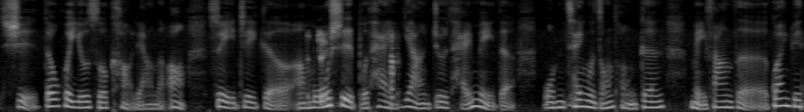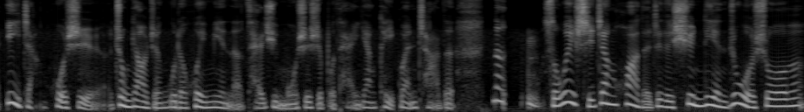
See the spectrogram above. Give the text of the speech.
是都会有所考量的哦，所以这个啊模式不太一样，就是台美的我们蔡英文总统跟美方的官员、议长或是重要人物的会面呢，采取模式是不太一样，可以观察的。那所谓实战化的这个训练，如果说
